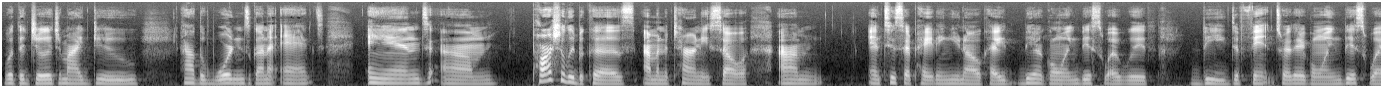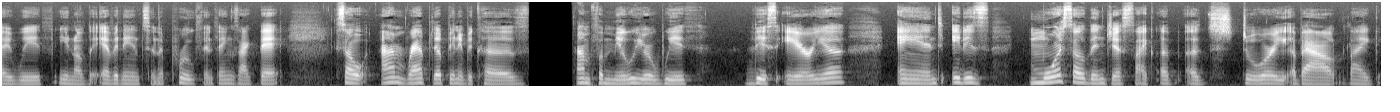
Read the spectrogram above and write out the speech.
what the judge might do, how the warden's going to act. And um, partially because I'm an attorney, so I'm anticipating, you know, okay, they're going this way with the defense or they're going this way with, you know, the evidence and the proof and things like that. So I'm wrapped up in it because I'm familiar with this area and it is more so than just like a, a story about like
